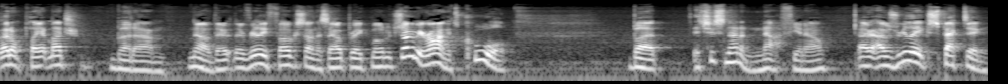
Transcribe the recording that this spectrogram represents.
I don't play it much, but um, no, they're they're really focused on this Outbreak mode. Which don't get me wrong, it's cool, but it's just not enough, you know. I, I was really expecting,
